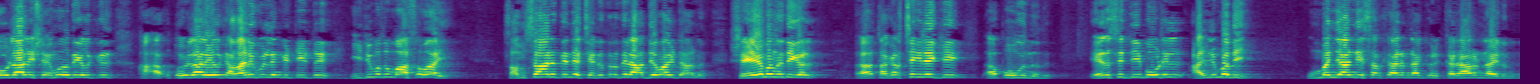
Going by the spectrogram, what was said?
തൊഴിലാളി ക്ഷേമനിധികൾക്ക് തൊഴിലാളികൾക്ക് ആനുകൂല്യം കിട്ടിയിട്ട് ഇരുപത് മാസമായി. സംസ്ഥാനത്തിന്റെ ചരിത്രത്തിൽ ആദ്യമായിട്ടാണ് ക്ഷേമനിധികൾ തകർച്ചയിലേക്ക് പോകുന്നത്. ഇലക്ട്രിസിറ്റി ബോർഡിൽ അഴിമതി ഉമ്മൻചാണ്ടി സർക്കാരുണ്ടാക്കിയ ഒരു കരാറുണ്ടായിരുന്നു.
